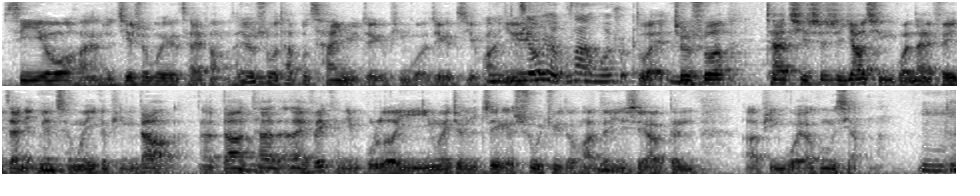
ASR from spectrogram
CEO 好像是接受过一个采访，他就说他不参与这个苹果的这个计划，因为酒水不犯河水。对，就是说他其实是邀请过奈飞在里面成为一个频道的。那当然，他的奈飞肯定不乐意，因为就是这个数据的话，等于是要跟啊、苹果要共享嘛。嗯对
